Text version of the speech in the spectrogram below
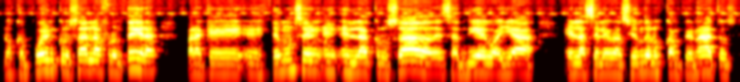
los que pueden cruzar la frontera para que estemos en, la cruzada de San Diego allá en la celebración de los campeonatos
